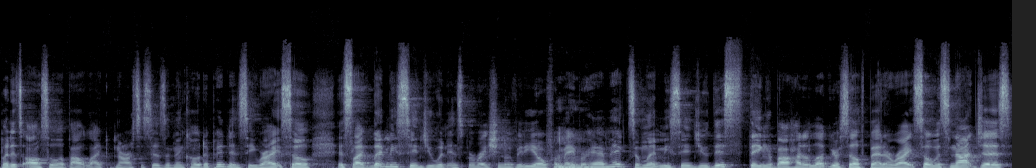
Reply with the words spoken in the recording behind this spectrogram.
but it's also about like narcissism and codependency, right? So it's like, let me send you an inspirational video from Abraham Hicks, and let me send you this thing about how to love yourself better, right? So it's not just,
